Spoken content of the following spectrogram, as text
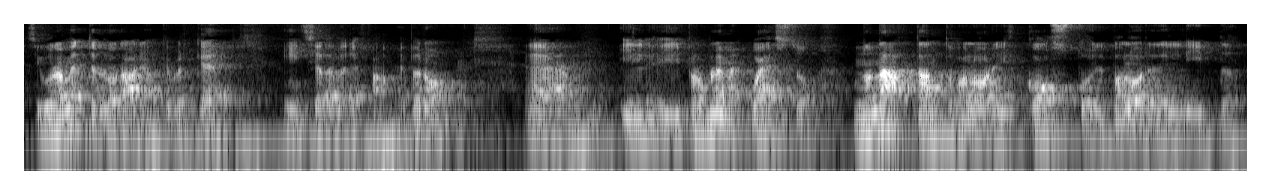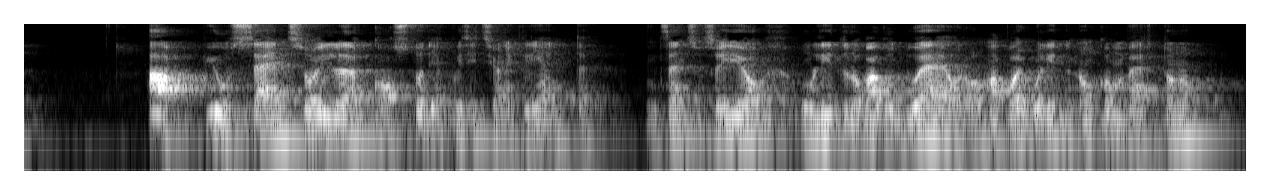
Sicuramente l'orario, anche perché inizia ad avere fame, però ehm, il, il problema è questo. Non ha tanto valore il costo, il valore del lead. Ha più senso il costo di acquisizione cliente. Nel senso, se io un lead lo pago 2 euro, ma poi quel lead non convertono,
